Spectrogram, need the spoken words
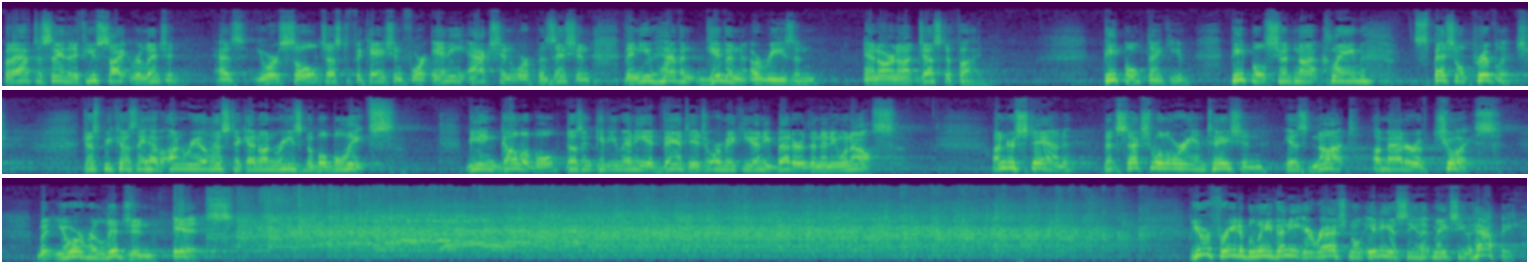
But I have to say that if you cite religion as your sole justification for any action or position, then you haven't given a reason and are not justified. People, thank you, people should not claim special privilege just because they have unrealistic and unreasonable beliefs. Being gullible doesn't give you any advantage or make you any better than anyone else. Understand that sexual orientation is not a matter of choice, but your religion is. You're free to believe any irrational idiocy that makes you happy.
